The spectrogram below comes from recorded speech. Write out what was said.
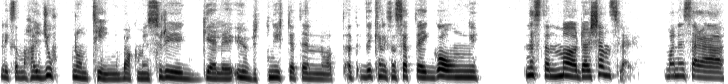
liksom har gjort någonting bakom ens rygg eller utnyttjat eller något, att det kan liksom sätta igång nästan mördarkänslor. Man är så här,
